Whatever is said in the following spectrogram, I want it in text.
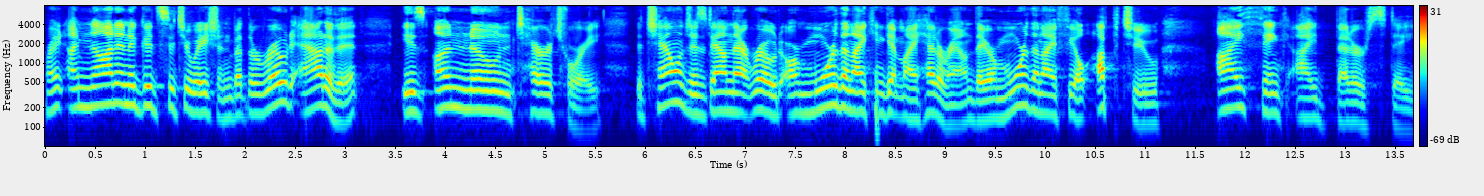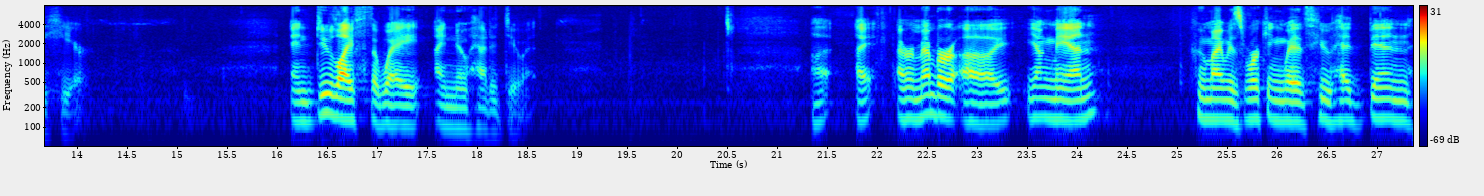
right? I'm not in a good situation, but the road out of it is unknown territory. The challenges down that road are more than I can get my head around. They are more than I feel up to. I think I'd better stay here and do life the way I know how to do it. Uh, I, I remember a young man whom I was working with who had been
